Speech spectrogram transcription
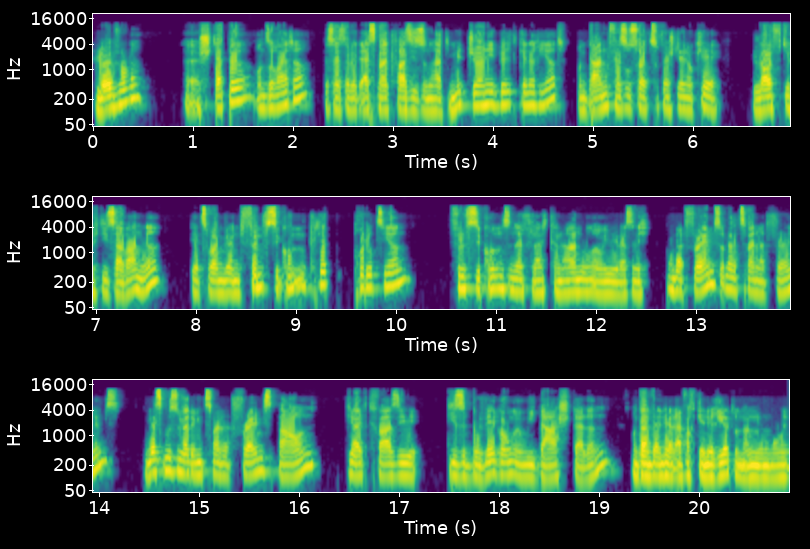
Löwe, äh, Steppe und so weiter. Das heißt, da wird erstmal quasi so eine Art Mid-Journey-Bild generiert und dann versuchst du halt zu verstehen, okay, läuft durch die Savanne. Jetzt wollen wir einen 5-Sekunden-Clip produzieren. 5 Sekunden sind dann vielleicht, keine Ahnung, irgendwie, weiß nicht, 100 Frames oder 200 Frames. Und jetzt müssen wir halt irgendwie 200 Frames bauen, die halt quasi diese Bewegung irgendwie darstellen. Und dann werden die halt einfach generiert und aneinander,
